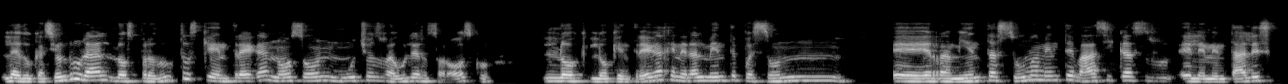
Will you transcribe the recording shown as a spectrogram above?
la educación rural, los productos que entrega no son muchos Raúl Orozco. Lo, lo que entrega generalmente pues son eh, herramientas sumamente básicas, elementales,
